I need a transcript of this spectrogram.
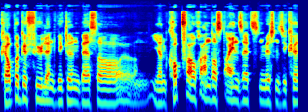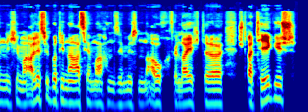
Körpergefühl entwickeln besser, äh, ihren Kopf auch anders einsetzen müssen. Sie können nicht immer alles über die Nase machen. Sie müssen auch vielleicht äh, strategisch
